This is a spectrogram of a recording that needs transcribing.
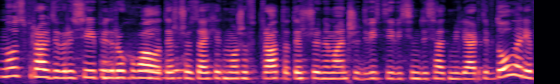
Ну, справді в Росії підрахували те, що Захід може втратити щонайменше 280 мільярдів доларів.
